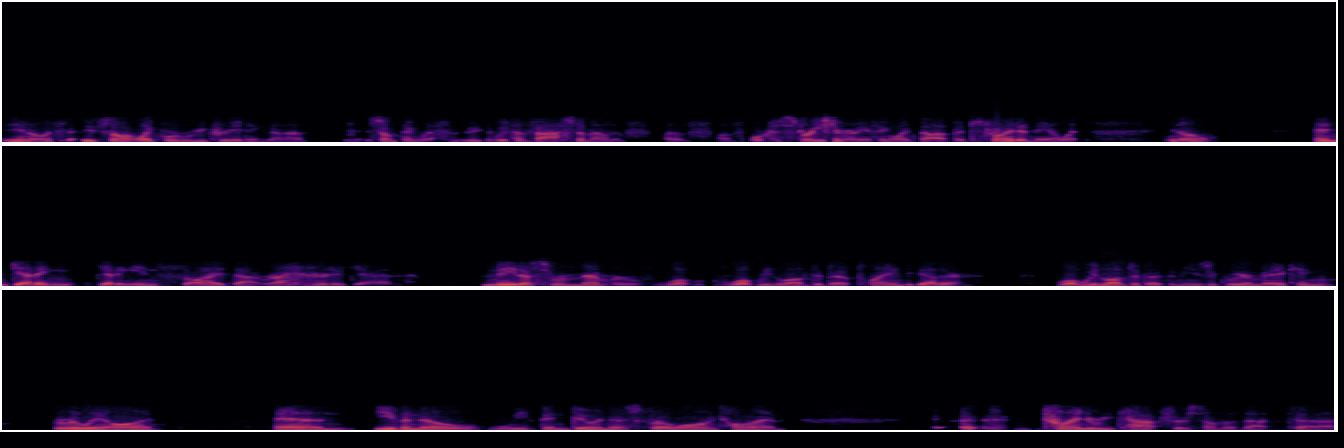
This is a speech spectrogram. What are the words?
you know, it's it's not like we're recreating uh, something with with a vast amount of, of of orchestration or anything like that, but just trying to nail it, you know, and getting getting inside that record again made us remember what what we loved about playing together, what we loved about the music we were making early on, and even though we've been doing this for a long time, trying to recapture some of that uh,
